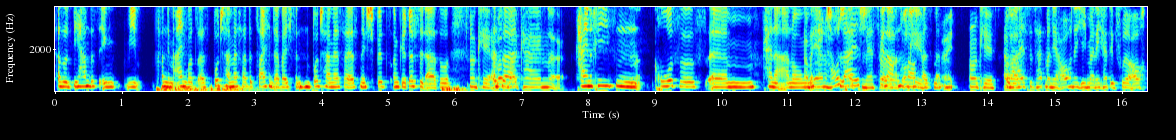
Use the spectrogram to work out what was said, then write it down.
also die haben das irgendwie von dem einen Wort als Buttermesser bezeichnet, aber ich finde, ein Buttermesser ist nicht spitz und geriffelt. Also okay, aber es war kein kein riesengroßes, ähm, keine Ahnung. Aber eher ein Haushaltsmesser. Genau, ein okay. Haushaltsmesser. Okay, aber heißt, das hat man ja auch nicht. Ich meine, ich hatte früher auch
